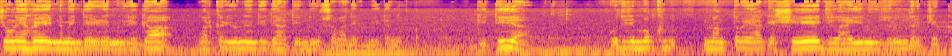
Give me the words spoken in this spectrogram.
ਚੁਣੇ ਹੋਏ ਨੁਮਾਇੰਦੇ ਜਿਹੜੇ ਮਨਰੇਗਾ ਵਰਕਰ ਯੂਨੀਅਨ ਦੇ ਦਿਹਾਤੀ ਮਜ਼ਦੂਰ ਸਭਾ ਦੀ ਮੀਟਿੰਗ ਕੀਤੀ ਆ, ਉਹਦੇ 'ਚ ਮੁੱਖ ਮੰਤਵ ਇਹ ਆ ਕਿ 6 ਜੁਲਾਈ ਨੂੰ ਜਲੰਧਰ ਚੱਕ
